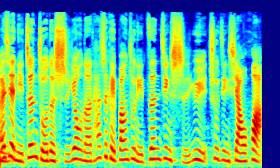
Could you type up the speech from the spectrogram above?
而且你斟酌的食用呢，它是可以帮助你增进食欲、促进消化，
